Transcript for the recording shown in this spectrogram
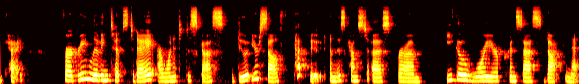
Okay, for our green living tips today, I wanted to discuss do it yourself pet food, and this comes to us from ecowarriorprincess.net.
